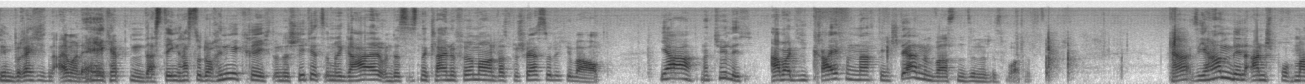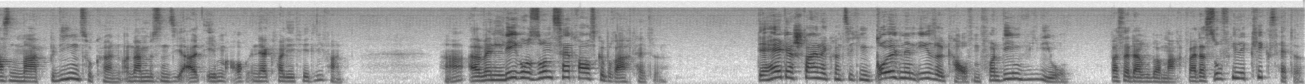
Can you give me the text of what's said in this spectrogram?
den berechtigten Eimer, hey Captain, das Ding hast du doch hingekriegt und es steht jetzt im Regal und das ist eine kleine Firma und was beschwerst du dich überhaupt? Ja, natürlich. Aber die greifen nach den Sternen im wahrsten Sinne des Wortes. Ja, sie haben den Anspruch, Massenmarkt bedienen zu können und dann müssen sie halt eben auch in der Qualität liefern. Ja, aber wenn Lego so ein Set rausgebracht hätte, der Held der Steine könnte sich einen goldenen Esel kaufen von dem Video was er darüber macht, weil das so viele Klicks hätte.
